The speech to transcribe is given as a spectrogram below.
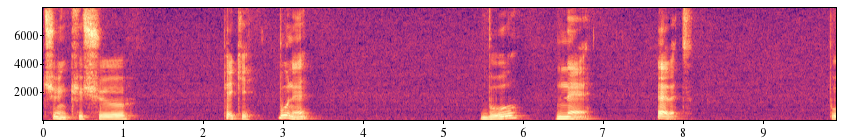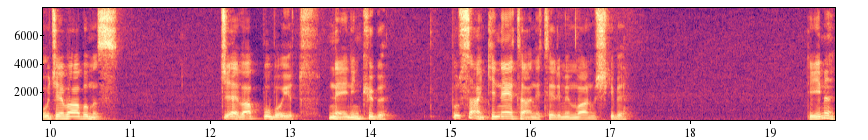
Çünkü şu peki bu ne? Bu ne? Evet. Bu cevabımız. Cevap bu boyut. N'nin kübü. Bu sanki n tane terimin varmış gibi. Değil mi?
